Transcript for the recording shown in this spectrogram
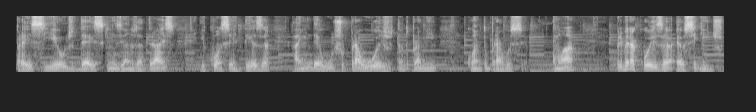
para esse eu de 10, 15 anos atrás e com certeza ainda é útil para hoje, tanto para mim quanto para você. Vamos lá? Primeira coisa é o seguinte:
